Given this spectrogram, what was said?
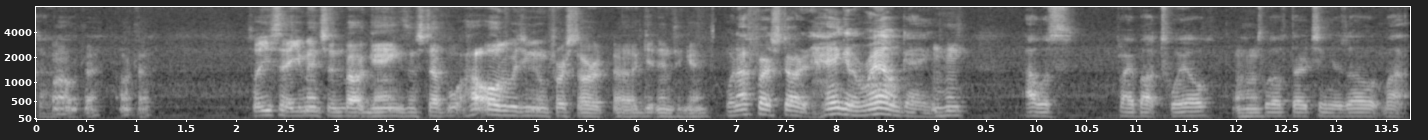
kind of. Oh, okay, okay. So you say you mentioned about gangs and stuff. How old were you when you first started uh, getting into gangs? When I first started hanging around gangs, mm-hmm. I was probably about 12, uh-huh. 12, 13 years old. My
